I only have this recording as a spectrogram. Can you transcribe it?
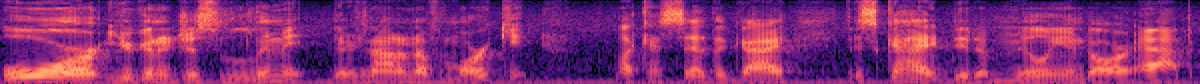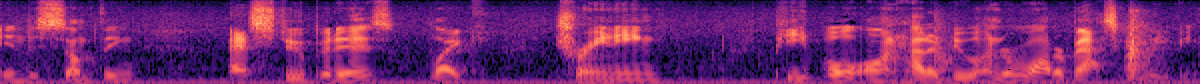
Or you're going to just limit, there's not enough market. Like I said, the guy, this guy did a million dollar app into something as stupid as like training people on how to do underwater basket weaving.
